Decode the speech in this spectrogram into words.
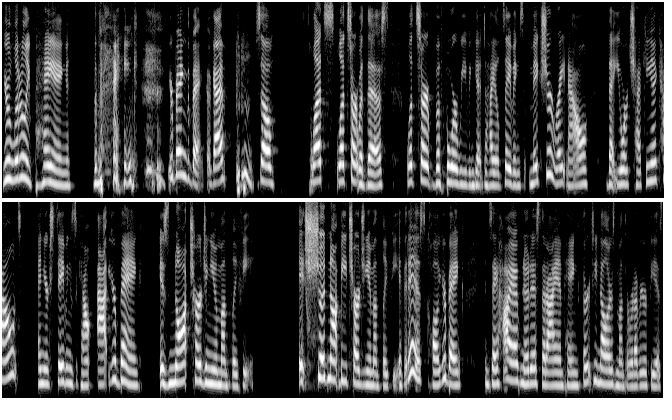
you're literally paying the bank. you're paying the bank, okay? so let's let's start with this. Let's start before we even get to high yield savings. Make sure right now that your checking account and your savings account at your bank is not charging you a monthly fee. It should not be charging you a monthly fee. If it is, call your bank and say, Hi, I've noticed that I am paying $13 a month or whatever your fee is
